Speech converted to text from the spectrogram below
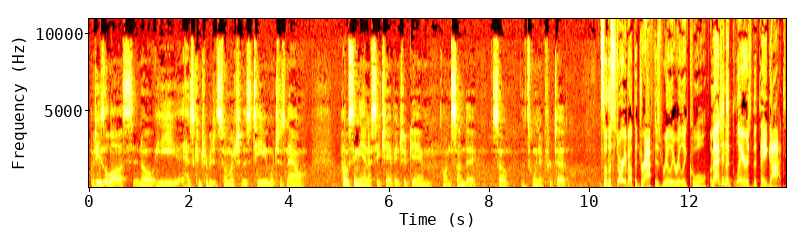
But he's a loss. You know, he has contributed so much to this team, which is now hosting the NFC Championship game on Sunday. So let's win it for Ted. So the story about the draft is really, really cool. Imagine the glares that they got,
